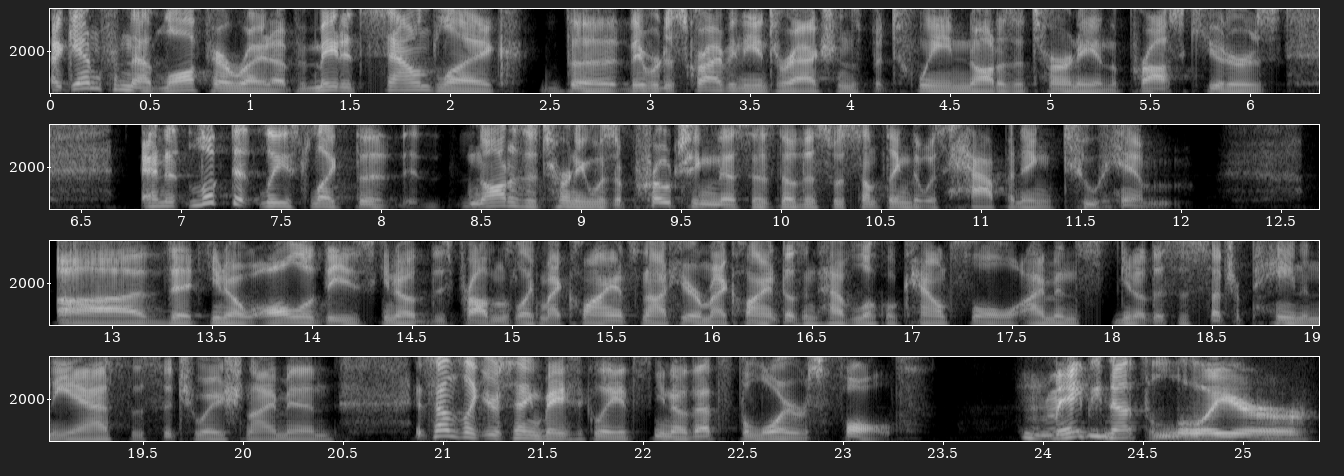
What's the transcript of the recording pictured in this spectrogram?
again, from that lawfare write up, it made it sound like the they were describing the interactions between Nauta's attorney and the prosecutors. And it looked at least like the Nauta's attorney was approaching this as though this was something that was happening to him uh, that you know all of these you know these problems like my client's not here my client doesn't have local counsel i'm in you know this is such a pain in the ass the situation i'm in. It sounds like you're saying basically it's you know that's the lawyer's fault. Maybe not the lawyer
